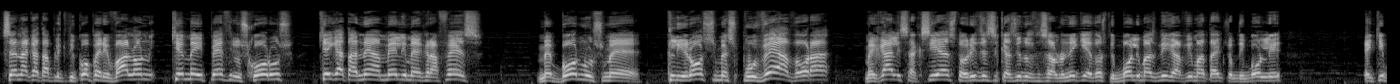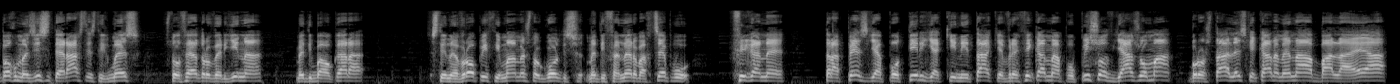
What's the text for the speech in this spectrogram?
σε ένα καταπληκτικό περιβάλλον και με υπαίθριους χώρους και για τα νέα μέλη με εγγραφές, με μπόνους, με κληρώσεις, με σπουδαία δώρα μεγάλης αξίας στο Regency Casino Θεσσαλονίκη, εδώ στην πόλη μας, λίγα βήματα έξω από την πόλη, εκεί που έχουμε ζήσει τεράστιες στιγμές στο θέατρο Βεργίνα με την Παοκάρα στην Ευρώπη. Θυμάμαι στον γκολ της με τη Φενέρ Μπαχτσέ που φύγανε τραπέζια, ποτήρια, κινητά και βρεθήκαμε από πίσω διάζωμα μπροστά λες και κάναμε ένα μπαλαέα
